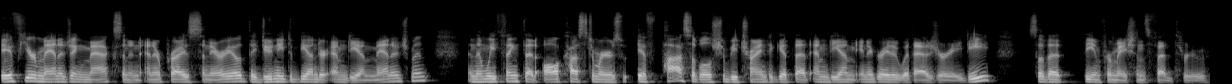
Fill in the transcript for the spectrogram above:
if you're managing Macs in an enterprise scenario, they do need to be under MDM management. And then we think that all customers, if possible, should be trying to get that MDM integrated with Azure AD so that the information's fed through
